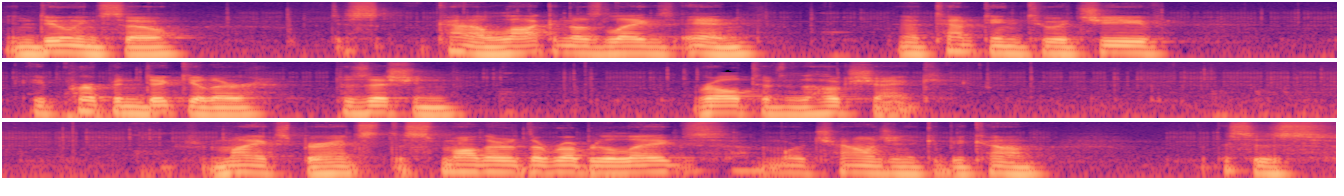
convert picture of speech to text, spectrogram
in doing so, just kind of locking those legs in and attempting to achieve a perpendicular position relative to the hook shank. From my experience, the smaller the rubber the legs, the more challenging it can become. This is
